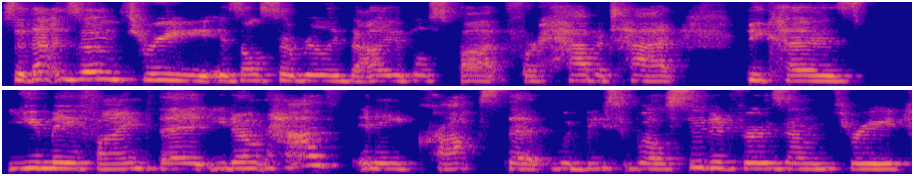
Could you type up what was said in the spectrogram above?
So that zone three is also a really valuable spot for habitat because you may find that you don't have any crops that would be well suited for zone three,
